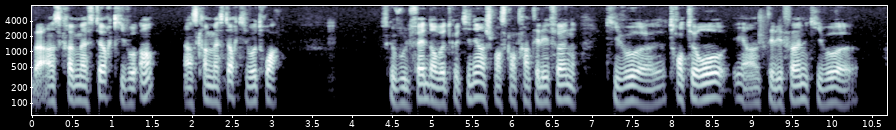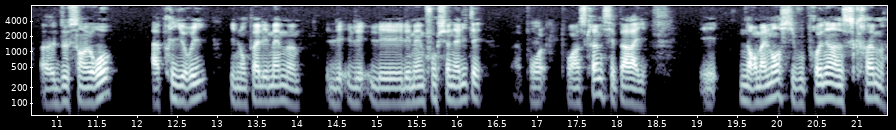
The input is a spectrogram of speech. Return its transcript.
bah, un Scrum Master qui vaut 1 et un Scrum Master qui vaut 3 Parce que vous le faites dans votre quotidien. Je pense qu'entre un téléphone qui vaut 30 euros et un téléphone qui vaut 200 euros, a priori, ils n'ont pas les mêmes, mêmes fonctionnalités. Pour, pour un Scrum, c'est pareil. Normalement, si vous prenez un Scrum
